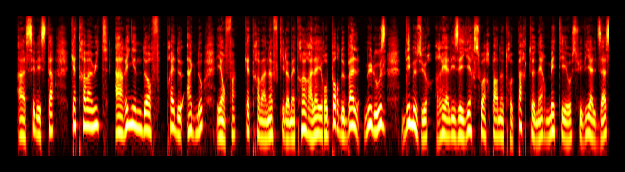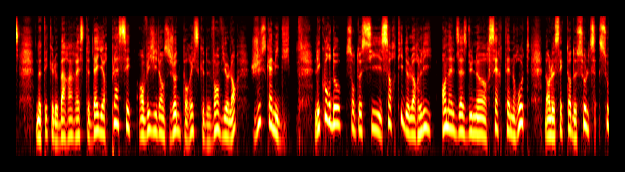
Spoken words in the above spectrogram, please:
à Célestat, 88 à Ringendorf près de Haguenau et enfin 89 km heure à l'aéroport de Bâle-Mulhouse. Des mesures réalisées hier soir par notre partenaire Météo Suivi Alsace. Notez que le Barin reste d'ailleurs placé en vigilance jaune pour risque de vent violent jusqu'à midi. Les cours d'eau sont aussi sortis de leur lit en Alsace du Nord, certaines routes dans le secteur de Soultz sous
